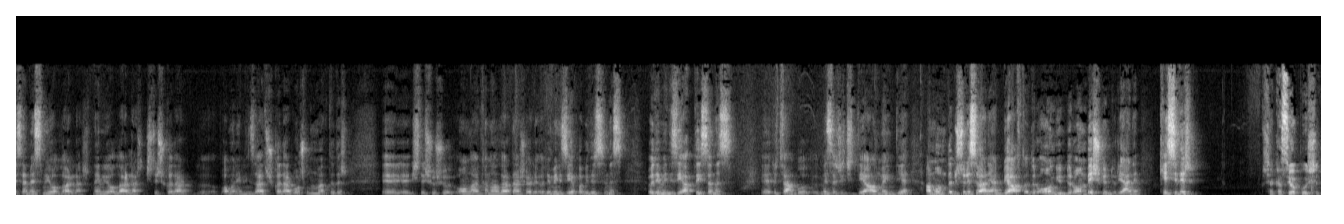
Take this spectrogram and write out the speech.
SMS mi yollarlar, ne mi yollarlar? İşte şu kadar e, abonenin zaten şu kadar borç bulunmaktadır. E, işte şu şu online kanallardan şöyle ödemenizi yapabilirsiniz. Ödemenizi yaptıysanız e, lütfen bu mesajı ciddiye almayın diye. Ama onun da bir süresi var yani. Bir haftadır, 10 gündür, 15 gündür. Yani kesilir. Şakası yok bu işin.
